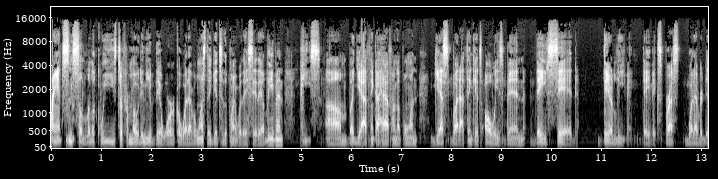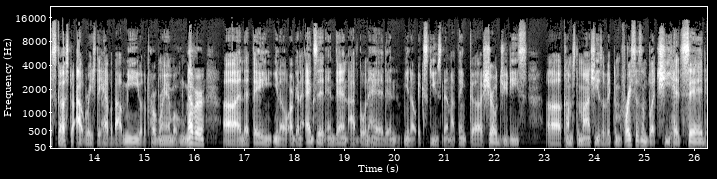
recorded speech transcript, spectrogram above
rants and soliloquies to promote any of their work or whatever. Once they get to the point where they say they're leaving, peace. Um, but yeah, I think I have hung up on guests, but I think it's always been they've said they're leaving. They've expressed whatever disgust or outrage they have about me or the program or whomever, uh, and that they, you know, are going to exit. And then I've gone ahead and, you know, excuse them. I think uh, Cheryl Giudice uh, comes to mind. She is a victim of racism, but she had said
